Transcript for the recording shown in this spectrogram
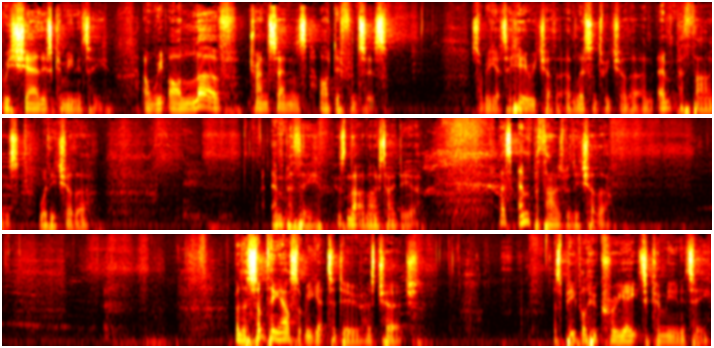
We share this community, and we, our love transcends our differences. So we get to hear each other and listen to each other and empathize with each other. Empathy. Isn't that a nice idea? Let's empathize with each other. But there's something else that we get to do as church as people who create community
